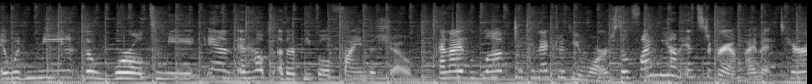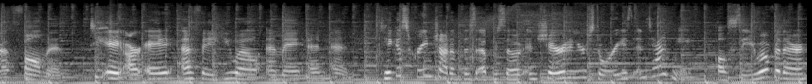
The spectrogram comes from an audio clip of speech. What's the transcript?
It would mean the world to me and it helps other people find the show. And I'd love to connect with you more, so find me on Instagram. I'm at Tara Faulmann, T A R A F A U L M A N N. Take a screenshot of this episode and share it in your stories and tag me. I'll see you over there.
